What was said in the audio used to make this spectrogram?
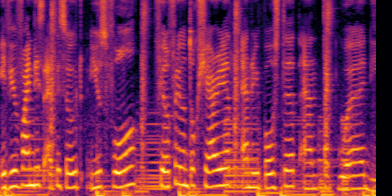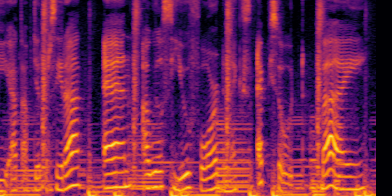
If you find this episode useful, feel free untuk share it and repost it and tag gue di @abjad tersirat and I will see you for the next episode. Bye.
